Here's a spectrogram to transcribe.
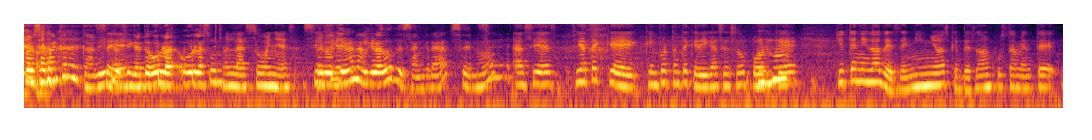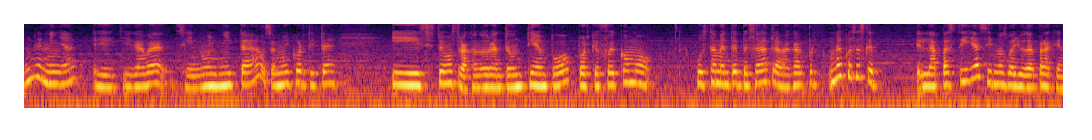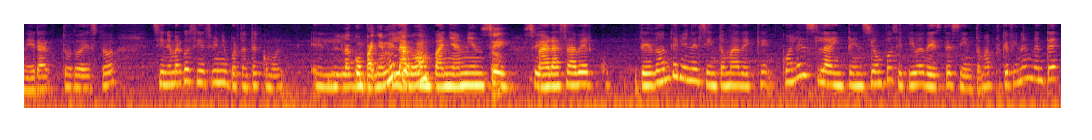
Pero se arrancan el cabello, fíjate, o, o, las uñas. Las uñas, sí. Pero llegan al grado de sangrarse, ¿no? Sí, así es. Fíjate que qué importante que digas eso, porque yo he tenido desde niños que empezaron justamente, una niña eh, llegaba sin uñita, o sea, muy cortita, y sí estuvimos trabajando durante un tiempo porque fue como justamente empezar a trabajar. Una cosa es que la pastilla sí nos va a ayudar para generar todo esto, sin embargo sí es bien importante como el, acompañamiento, el acompañamiento para saber de dónde viene el síntoma, de qué, cuál es la intención positiva de este síntoma, porque finalmente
